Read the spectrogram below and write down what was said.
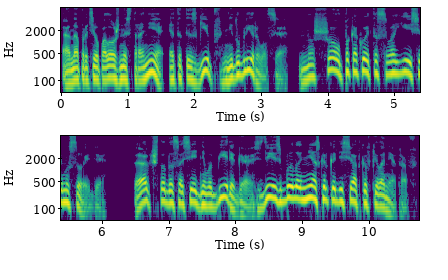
а на противоположной стороне этот изгиб не дублировался, но шел по какой-то своей синусоиде. Так что до соседнего берега здесь было несколько десятков километров.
